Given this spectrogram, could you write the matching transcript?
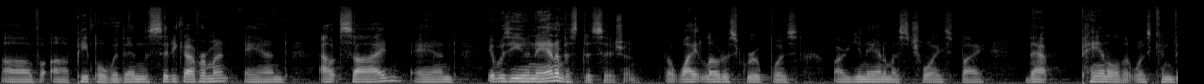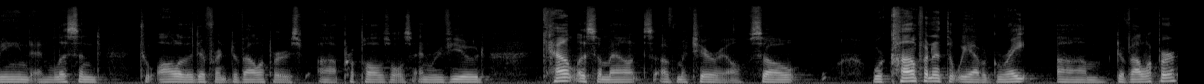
of uh, people within the city government and outside, and it was a unanimous decision. The White Lotus Group was our unanimous choice by that panel that was convened and listened to all of the different developers' uh, proposals and reviewed countless amounts of material. So we're confident that we have a great um, developer,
